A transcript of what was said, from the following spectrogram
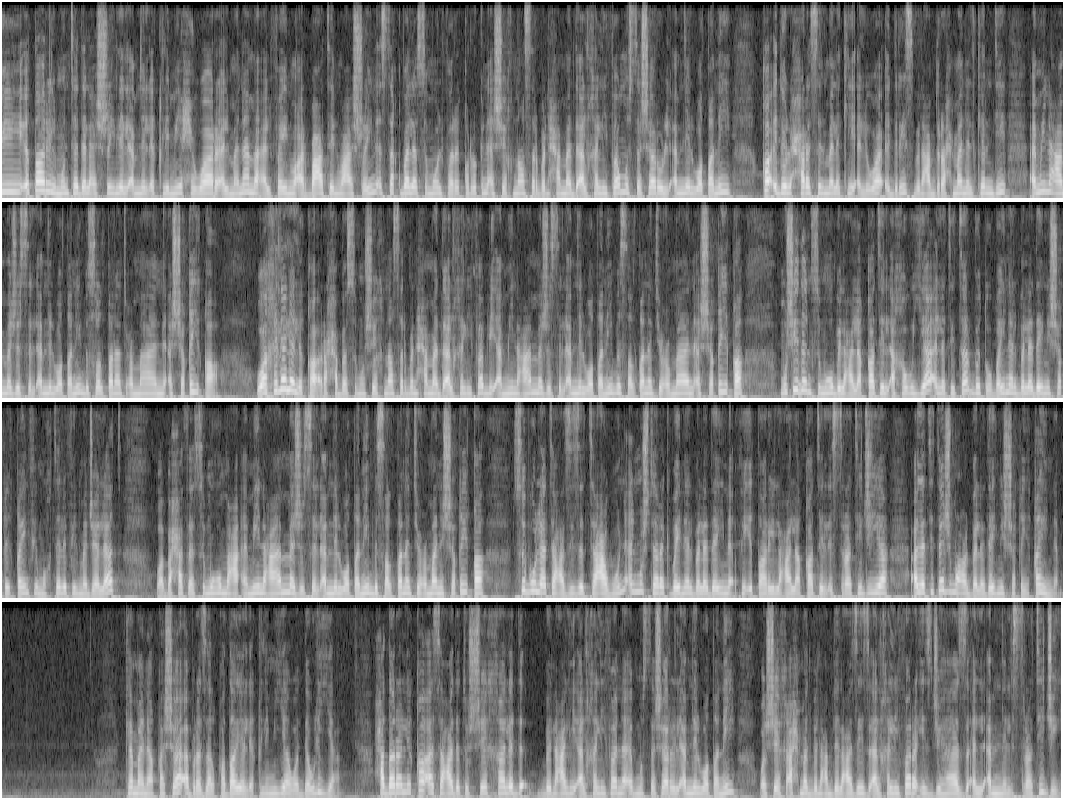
في إطار المنتدى العشرين للأمن الإقليمي حوار المنامة 2024 استقبل سمو الفريق الركن الشيخ ناصر بن حمد الخليفة مستشار الأمن الوطني قائد الحرس الملكي اللواء إدريس بن عبد الرحمن الكندي أمين عام مجلس الأمن الوطني بسلطنة عمان الشقيقة. وخلال اللقاء رحب سمو الشيخ ناصر بن حمد الخليفة بأمين عام مجلس الأمن الوطني بسلطنة عمان الشقيقة مشيدا سموه بالعلاقات الأخوية التي تربط بين البلدين الشقيقين في مختلف المجالات وبحث سموه مع أمين عام مجلس الأمن الوطني بسلطنة عمان الشقيقة سبل تعزيز التعاون المشترك بين البلدين في إطار العلاقات الاستراتيجية التي تجمع البلدين الشقيقين. كما ناقشا أبرز القضايا الإقليمية والدولية حضر اللقاء سعادة الشيخ خالد بن علي الخليفة نائب مستشار الأمن الوطني والشيخ أحمد بن عبد العزيز الخليفة رئيس جهاز الأمن الاستراتيجي.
